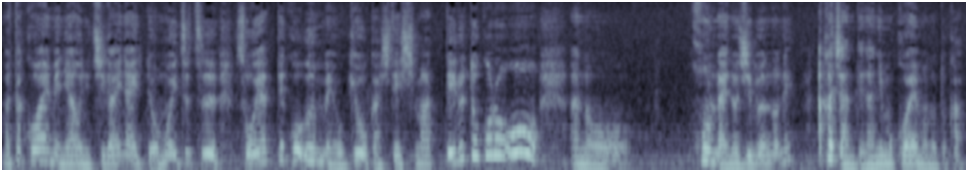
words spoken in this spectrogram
また怖い目に遭うに違いないって思いつつそうやってこう運命を強化してしまっているところをあの本来の自分のね赤ちゃんって何も怖いものとか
